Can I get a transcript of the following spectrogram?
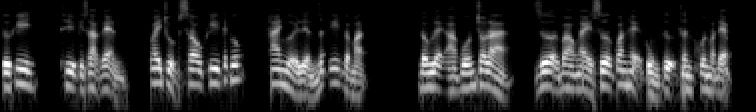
Từ khi, thì kỳ xạ ghẹn, quay chụp sau khi kết thúc, hai người liền rất ít gặp mặt. Đồng lệ á vốn cho là, dựa vào ngày xưa quan hệ cùng tự thân khuôn mặt đẹp,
